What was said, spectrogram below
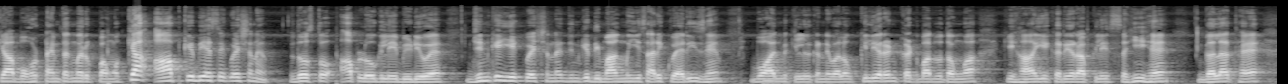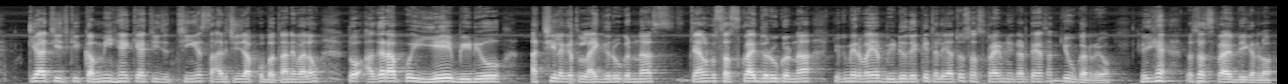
क्या बहुत टाइम तक मैं रुक पाऊँगा? क्या आपके भी ऐसे क्वेश्चन है? तो दोस्तों, आप लोगों के लिए वीडियो है। जिनके ये क्वेश्चन है, जिनके दिमाग में ये सारी क्वेरीज हैं, वो आज मैं क्लियर करने वाला हूँ। क्लियर एंड कट बात बताऊँगा कि हाँ ये करियर आपके लिए सही है, गलत है। क्या चीज़ की कमी है, क्या चीज़ अच्छी है, सारी चीज़ आपको बताने वाला हूँ। तो अगर आपको ये वीडियो अच्छी लगे तो लाइक ज़रूर करना, चैनल को सब्सक्राइब ज़रूर करना, क्योंकि मेरे भाई आप वीडियो देख के चले जाते हो, सब्सक्राइब नहीं करते, ऐसा क्यों कर रहे हो? ठीक है? तो सब्सक्राइब भी कर लो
